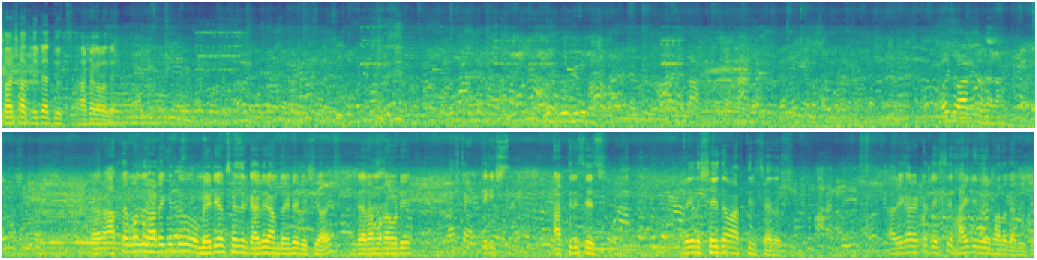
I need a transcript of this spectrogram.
ছয় সাত লিটার দুধ আশা করা যায়। আর আত্মাগঞ্জের হাটে কিন্তু মিডিয়াম সাইজের গাভীর আমদানিটাই বেশি হয়। যারা মোটামুটি আটত্রিশ। আটত্রিশ এটা কিন্তু সেই দাম আটত্রিশ চাই আছে আর এখানে একটা দেখছি হাইটে বেশ ভালো গাভীটি।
